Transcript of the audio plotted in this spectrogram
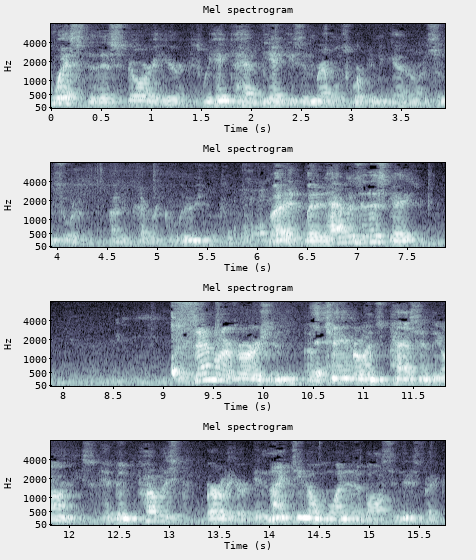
twist to this story here, because we hate to have Yankees and rebels working together on some sort of undercover collusion, but it, but it happens in this case. A similar version of Chamberlain's Passing of the Armies had been published earlier in 1901 in a Boston newspaper.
